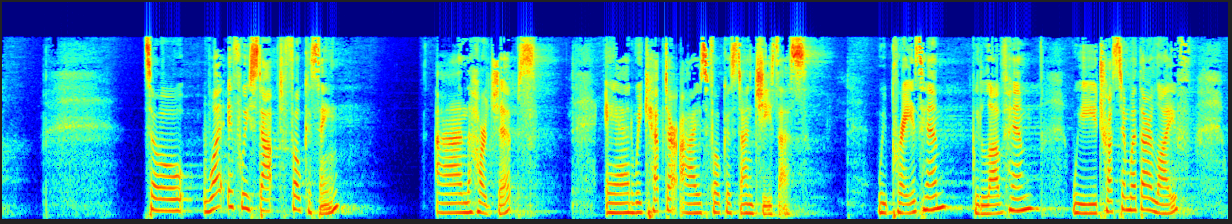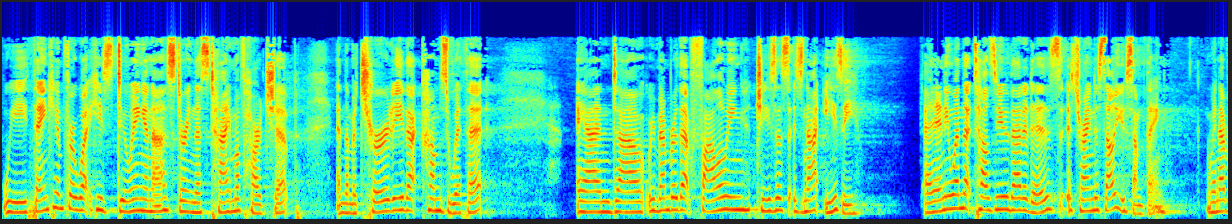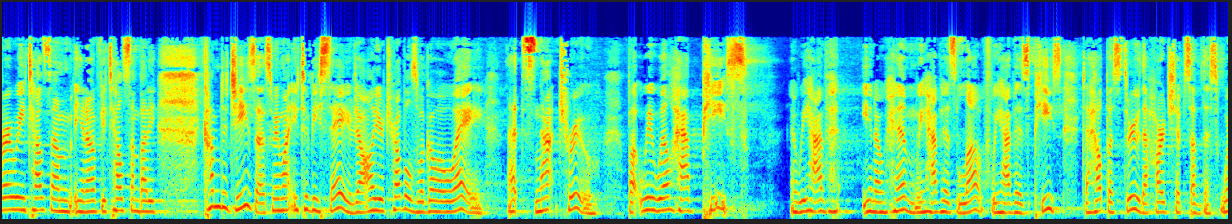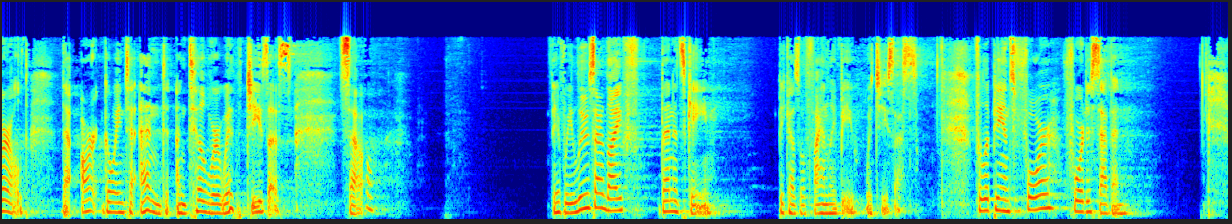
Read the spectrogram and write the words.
So, what if we stopped focusing on the hardships and we kept our eyes focused on Jesus? We praise Him, we love Him, we trust Him with our life, we thank Him for what He's doing in us during this time of hardship and the maturity that comes with it. And uh, remember that following Jesus is not easy. And anyone that tells you that it is, is trying to sell you something. Whenever we tell some, you know, if you tell somebody, come to Jesus, we want you to be saved, all your troubles will go away. That's not true. But we will have peace. And we have, you know, Him, we have His love, we have His peace to help us through the hardships of this world that aren't going to end until we're with Jesus. So, if we lose our life, then it's gain because we'll finally be with Jesus. Philippians 4, 4 to 7.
